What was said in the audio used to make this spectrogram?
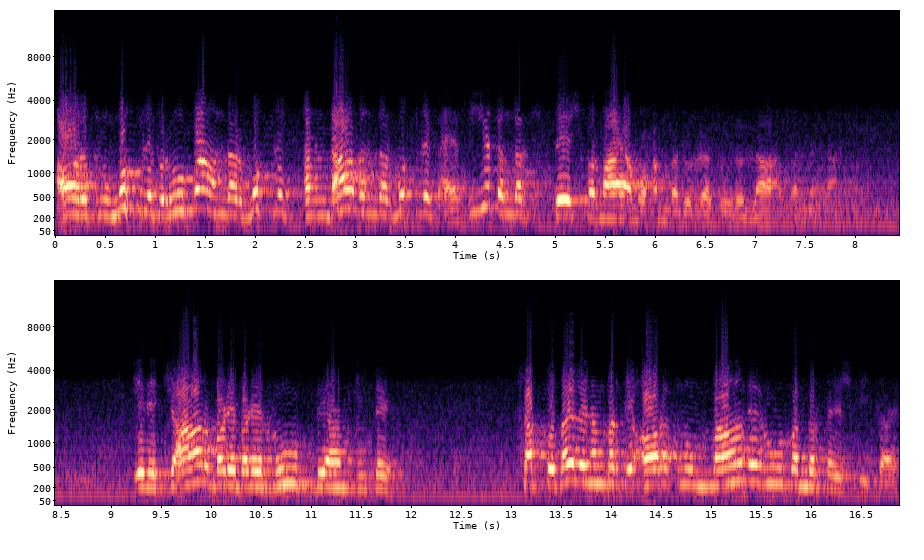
عورت مختلف روپا اندر، مختلف انداز اندر، مختلف حیثیت اندر پیش فرمایا محمد الرسول اللہ صلی اللہ علیہ وسلم۔ یہ چار بڑے بڑے روپ بیان کیتے۔ سب تو پہلے نمبر تے عورت نو ماں دے روپ اندر پیش کیتا ہے۔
